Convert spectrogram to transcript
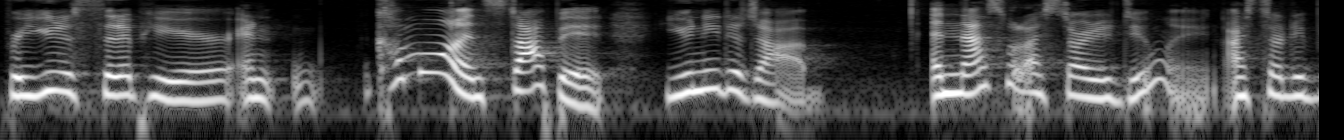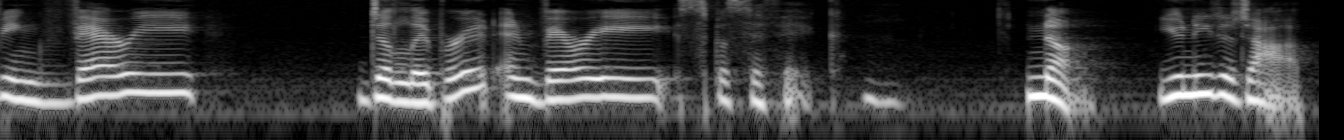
for you to sit up here and come on, stop it. You need a job. And that's what I started doing. I started being very deliberate and very specific. Mm-hmm. No, you need a job.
